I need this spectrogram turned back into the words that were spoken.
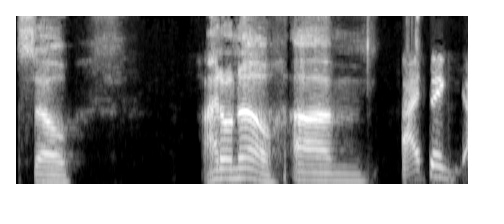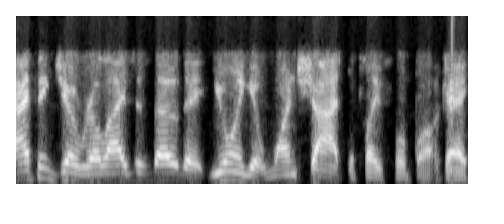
so I don't know. Um, I think I think Joe realizes though that you only get one shot to play football. Okay,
